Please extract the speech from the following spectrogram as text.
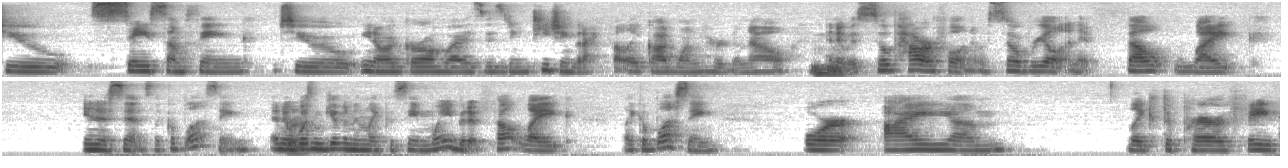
to say something to, you know, a girl who I was visiting teaching that I felt like God wanted her to know. And mm-hmm. it was so powerful and it was so real and it felt like, in a sense, like a blessing. And it Right. wasn't given in like the same way, but it felt like like a blessing. Or I um like the prayer of faith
